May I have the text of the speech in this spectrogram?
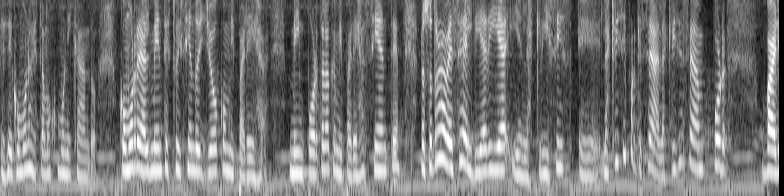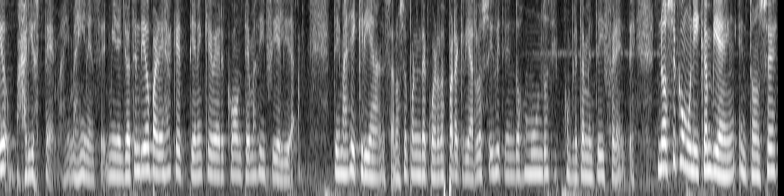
desde cómo nos estamos comunicando, cómo realmente estoy siendo yo con mi pareja, me importa lo que mi pareja siente. Nosotros a veces el día a día y en las crisis, eh, las crisis porque sean, las crisis se dan por varios, varios temas, imagínense. Miren, yo he atendido parejas que tienen que ver con temas de infidelidad, temas de crianza, no se ponen de acuerdo para criar los hijos y tienen dos mundos completamente diferentes. No se comunican bien, entonces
